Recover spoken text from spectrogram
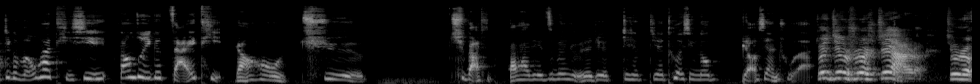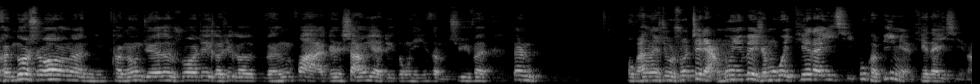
这个文化体系当做一个载体，然后去，去把把它这个资本主义的这个这些这些特性都表现出来。对，就是说是这样的，就是很多时候呢，你可能觉得说这个这个文化跟商业这个东西你怎么区分？但是，我刚才就是说这两个东西为什么会贴在一起，不可避免贴在一起呢？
